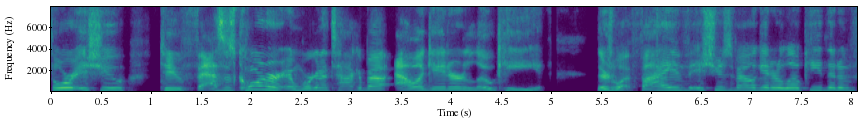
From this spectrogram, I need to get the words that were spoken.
Thor issue to Faz's Corner, and we're gonna talk about Alligator Loki. There's what five issues of Alligator Loki that have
